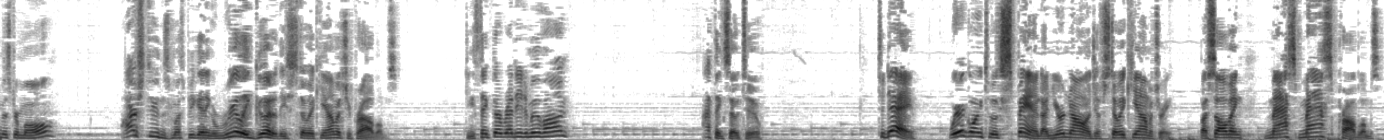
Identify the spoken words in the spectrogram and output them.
Mr. Mole. Our students must be getting really good at these stoichiometry problems. Do you think they're ready to move on? I think so too. Today, we're going to expand on your knowledge of stoichiometry by solving mass-mass problems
